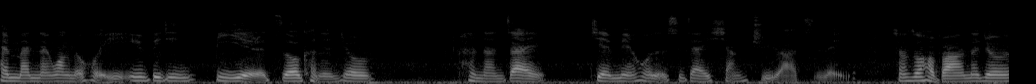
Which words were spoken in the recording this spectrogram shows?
还蛮难忘的回忆，因为毕竟毕业了之后，可能就很难再见面或者是再相聚啊之类的。想说好吧，那就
